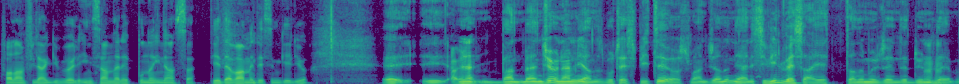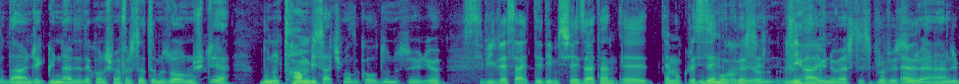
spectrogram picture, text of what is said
falan filan gibi böyle insanlar hep buna inansa diye devam edesim geliyor. E, e, ben, bence önemli yalnız bu tespiti Osmancan'ın yani sivil vesayet tanımı üzerinde dün hı hı. de daha önceki günlerde de konuşma fırsatımız olmuştu ya bunun tam bir saçmalık olduğunu söylüyor. Sivil vesayet dediğimiz şey zaten e, demokrasi, demokrasi oluyor. Lehigh Üniversitesi Profesörü evet. Henry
